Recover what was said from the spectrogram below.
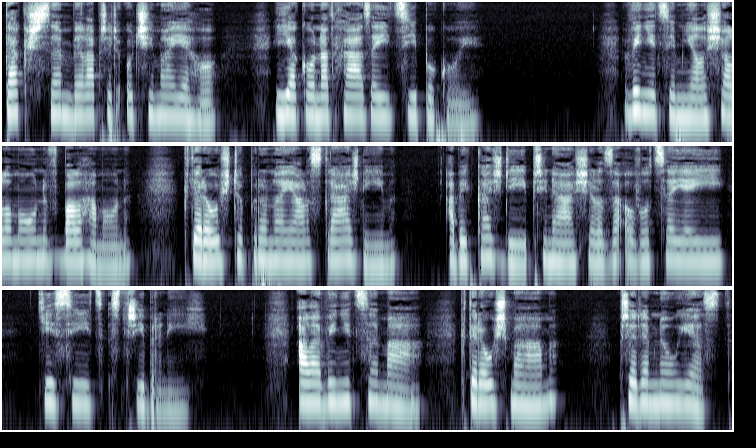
takž jsem byla před očima jeho, jako nadcházející pokoj. Vinici měl Šalomoun v Balhamon, kterouž to pronajal strážným, aby každý přinášel za ovoce její tisíc stříbrných. Ale vinice má, kterouž mám, přede mnou jest.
